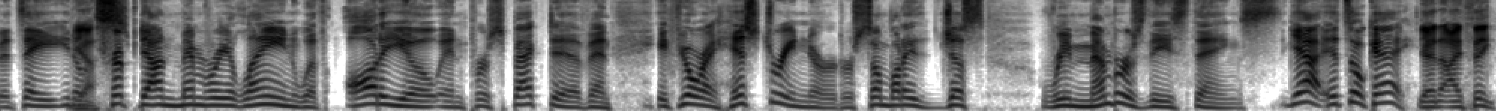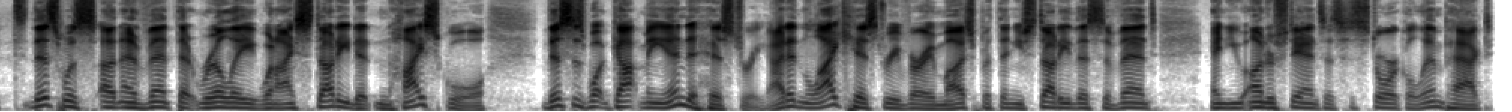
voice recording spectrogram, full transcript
It's a you know Yes. trip down memory lane with audio and perspective. And if you're a history nerd or somebody that just remembers these things, yeah, it's okay. And I think this was an event that really, when I studied it in high school, this is what got me into history. I didn't like history very much, but then you study this event and you understand its historical impact,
